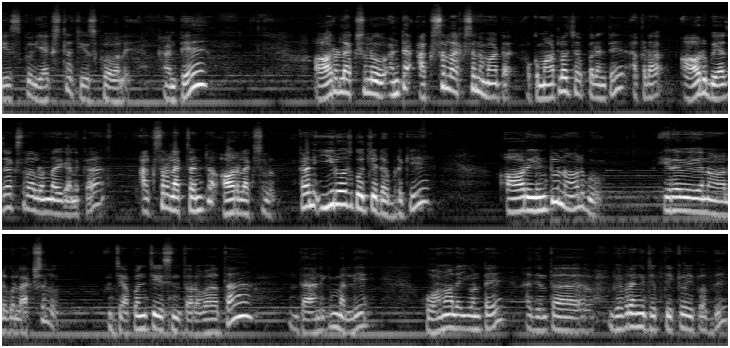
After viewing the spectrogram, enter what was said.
చేసుకొని ఎక్స్ట్రా చేసుకోవాలి. అంటే ఆరు లక్షలు అంటే అక్షర లక్ష అన్నమాట. ఒక మాటలో చెప్పాలంటే అక్కడ ఆరు బేజాక్షరాలు ఉన్నాయి కనుక అక్షర లక్ష అంటే ఆరు లక్షలు. కానీ ఈ రోజుకి వచ్చేటప్పటికి ఆరు ఇంటూ నాలుగు ఇరవై నాలుగు లక్షలు. జపం చేసిన తర్వాత దానికి మళ్ళీ హోమాలు అవి ఉంటాయి. అది ఎంత వివరంగా చెప్తే ఎక్కువైపోద్ది.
